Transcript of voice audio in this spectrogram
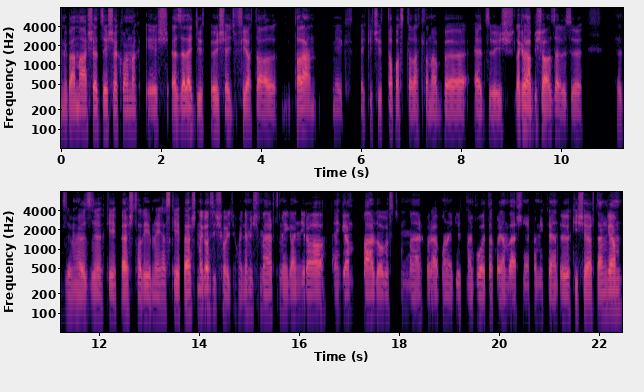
mivel más edzések vannak, és ezzel együtt ő is egy fiatal, talán még egy kicsit tapasztalatlanabb edző is, legalábbis az előző edzőmhöz képest, a Rémléhez képest, meg az is, hogy, hogy nem ismert még annyira engem, bár dolgoztunk már korábban együtt, meg voltak olyan versenyek, amiken ő kísért engem.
